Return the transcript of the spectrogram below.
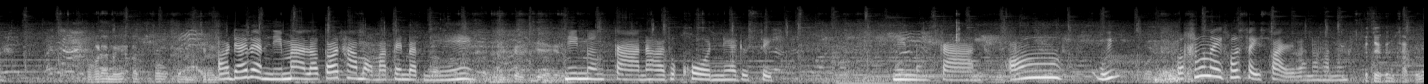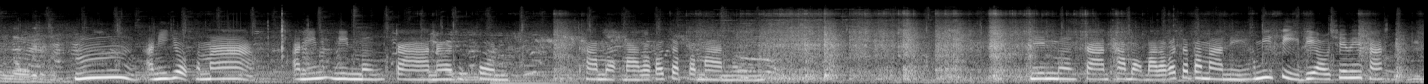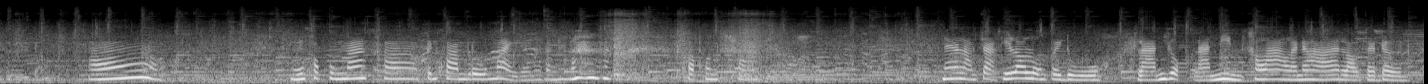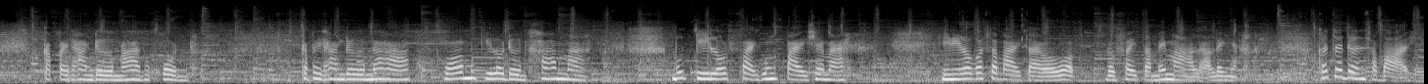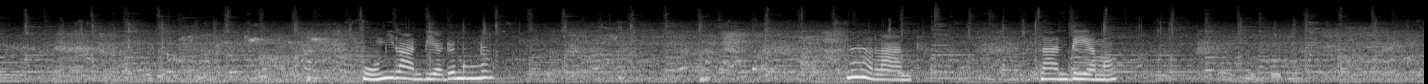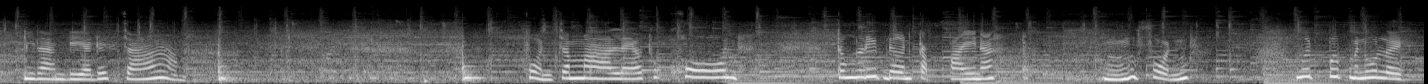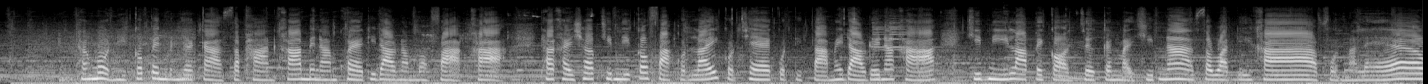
เขาก็ได้ไหมครับเขาเป็นเจรอ๋อนายได้แบบนี้มาแล้วก็ทำออกมาเป็นแบบนี้เป็นเครื่องเทียร์กันนินเมืองการนะคะ ทุกคนเนี่ยดูสิ นินเมืองการอ๋ออุ๊ยว่าข้างในเขาใส่ๆแล้วนะคะเนี่ยก็เจอเครื่องขัดแล้วเงาขึ้นเลยครับอืมอันนี้หยกพม่าอันนี้นินเมืองการนะคะทุกคนทำออกมาแล้วก็จะประมาณนี้ นินเมืองการทำออกมาแล้วก็จะประมาณนี้เขามีสีเดียวใช่ไหมคะนินจะดีดอ๋อเฮ้ยขอบคุณมากค่ะ เป็นความรู้ใหม่เลยนะคะเนี่ยขอบคุณค่ะแน่หลังจากที่เราลงไปดูร้านหยกร้านนินข้างล่างแล้วนะคะ เราจะเดินกลับไปทางเดิมนะคะทุกคน กลับไปทางเดิมนะคะ เพราะว่าเมื่อกี้เราเดินข้ามมา เมื่อกี้รถไฟเพิ่งไปใช่ไหมทีนี้เราก็สบายใจว่าแบบ รถไฟจะไม่มาแล้วอะไรเงี้ย ก็จะเดินสบายโหมีลานเบียร์ด้วยมั้งเนะน่าลานลานเบียร์มั้ง มีลานเบียร์ด้วยจ้า ฝนจะมาแล้วทุกคน ต้องรีบเดินกลับไปนะ หืมฝน มืดปุ๊บมานู่นเลย ทั้งหมดนี้ก็เป็นบรรยากาศสะพานข้ามแม่น้ำแควที่ดาวนำมาฝากค่ะ ถ้าใครชอบคลิปนี้ก็ฝากกดไลค์ กดแชร์ กดติดตามให้ดาวด้วยนะคะ คลิปนี้ลาไปก่อนเจอกันใหม่คลิปหน้า สวัสดีค่ะ ฝนมาแล้ว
